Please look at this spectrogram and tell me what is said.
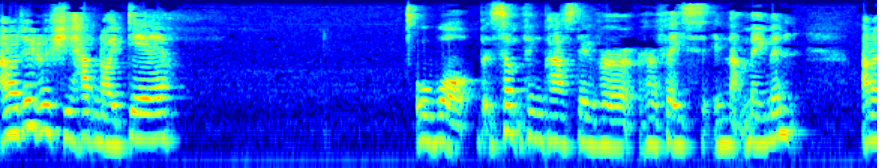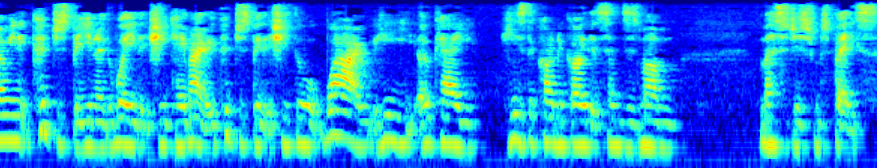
And I don't know if she had an idea or what, but something passed over her face in that moment. And I mean, it could just be, you know, the way that she came out. It could just be that she thought, wow, he, okay, he's the kind of guy that sends his mum messages from space.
